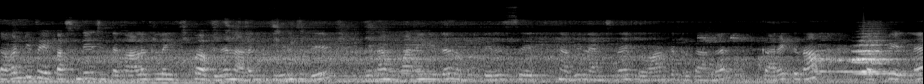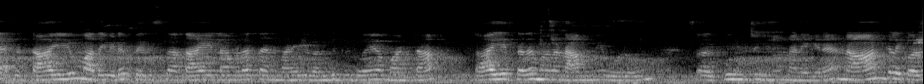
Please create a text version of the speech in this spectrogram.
செவன்ட்டி ஃபைவ் பர்சன்டேஜ் இந்த காலத்தில் இப்போ அப்படி தான் நடந்துட்டு இருக்குது. ஏன்னா மனைவி தான் ரொம்ப பெருசு அப்படின்னு நினச்சி தான் இப்போ வாழ்ந்துட்டு இருக்காங்க கரெக்டு தான். தப்பு இல்லை. இந்த தாயும் அதை விட பெருசு தான். தாய் இல்லாமலாம் தன் மனைவி வந்துட்டு இருக்கவே மாட்டா. தாயை தான் முதல்ல நாமுமே வரும் ஸோ அது புரிஞ்சுக்கணும்னு நினைக்கிறேன். நான் ஆண்களை குறை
